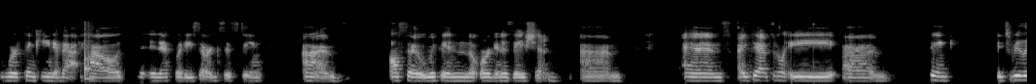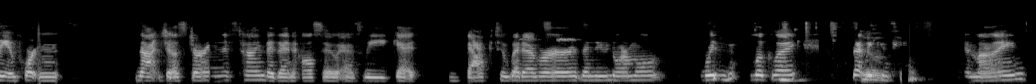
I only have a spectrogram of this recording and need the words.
we're thinking about how the inequities are existing um, also within the organization. Um, and I definitely um, think it's really important, not just during this time, but then also as we get back to whatever the new normal would look like, that we Yeah. continue in mind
